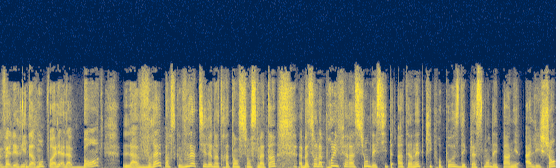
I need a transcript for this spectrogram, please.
Valérie Darmon, pour aller à la banque, la vraie, parce que vous attirez notre attention ce matin bah, sur la prolifération des sites internet qui proposent des placements d'épargne alléchants.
